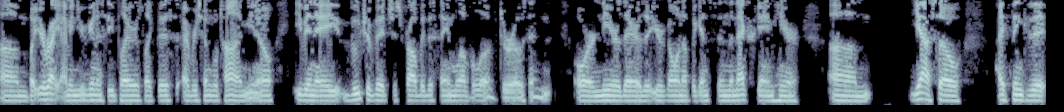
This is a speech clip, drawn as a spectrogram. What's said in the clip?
Um, but you're right. I mean, you're going to see players like this every single time. You know, even a Vucevic is probably the same level of DeRozan or near there that you're going up against in the next game here. Um, yeah, so I think that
